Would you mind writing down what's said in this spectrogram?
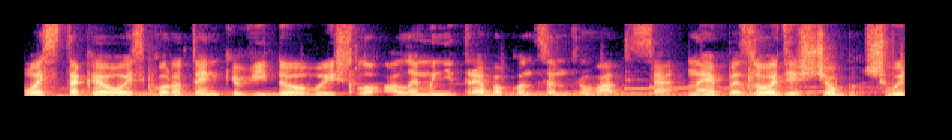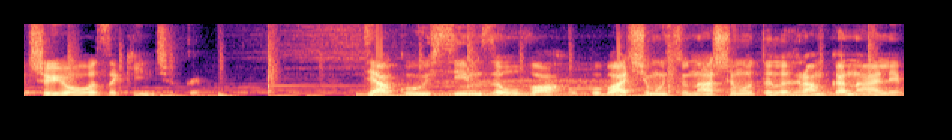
Ось таке ось коротеньке відео вийшло, але мені треба концентруватися на епізоді, щоб швидше його закінчити. Дякую всім за увагу. Побачимось у нашому телеграм-каналі.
